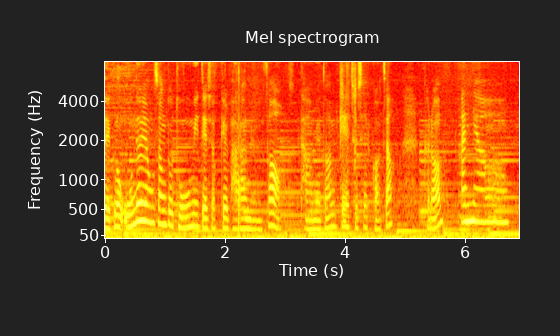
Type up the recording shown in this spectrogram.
네, 그럼 오늘 영상도 도움이 되셨길 바라면서 다음에도 함께 해주실 거죠? 그럼 안녕!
